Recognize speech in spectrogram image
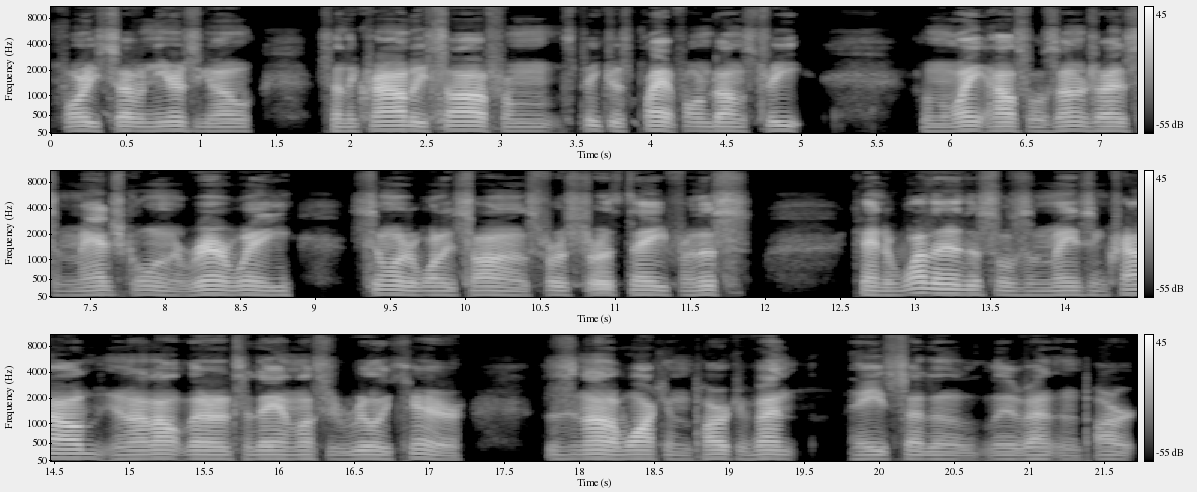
47 years ago, said the crowd he saw from Speaker's platform down the street from the White House was energized and magical in a rare way, similar to what he saw on his first Earth Day. For this kind of weather, this was an amazing crowd. You're not out there today unless you really care. This is not a walk in the park event, Hayes said of the event in the park.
